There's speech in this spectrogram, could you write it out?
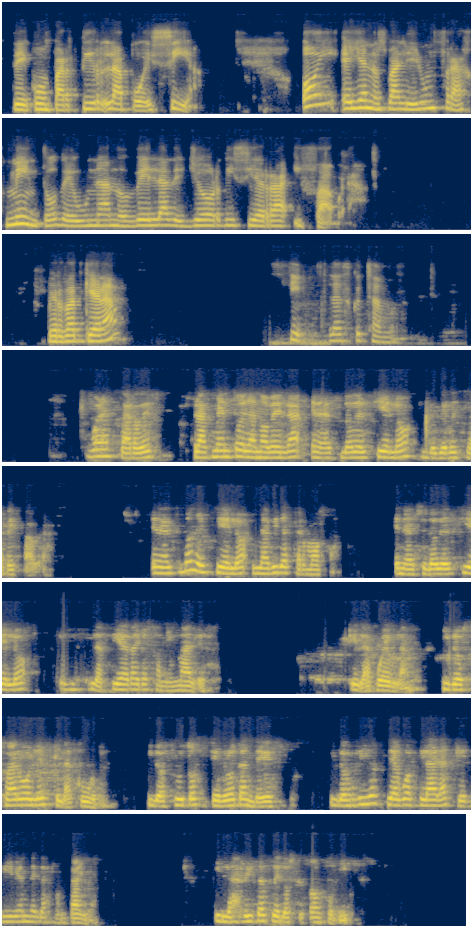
de compartir la poesía. Hoy ella nos va a leer un fragmento de una novela de Jordi Sierra y Fabra. ¿Verdad, Kiara? Sí, la escuchamos. Buenas tardes. Fragmento de la novela En el cielo del cielo de Jordi Sierra Fabra. En el cielo del cielo la vida es hermosa. En el cielo del cielo es la tierra y los animales que la pueblan, y los árboles que la cubren, y los frutos que brotan de estos, y los ríos de agua clara que viven de las montañas, y las risas de los que son felices.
